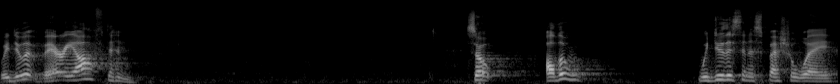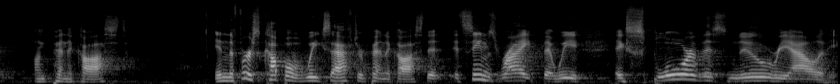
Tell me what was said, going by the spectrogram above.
We do it very often. So, although we do this in a special way on Pentecost. In the first couple of weeks after Pentecost, it, it seems right that we explore this new reality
